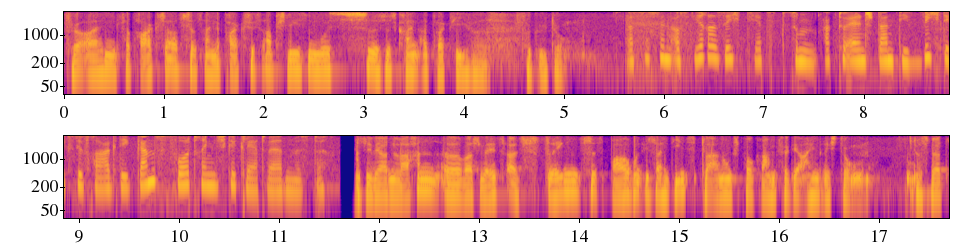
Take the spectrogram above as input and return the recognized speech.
Für einen Vertragsarzt, der seine Praxis abschließen muss, ist es keine attraktive Vergütung. Was ist denn aus Ihrer Sicht jetzt zum aktuellen Stand die wichtigste Frage, die ganz vordringlich geklärt werden müsste? Sie werden lachen. Äh, was wir jetzt als dringendstes brauchen, ist ein Dienstplanungsprogramm für die Einrichtungen. Das wird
